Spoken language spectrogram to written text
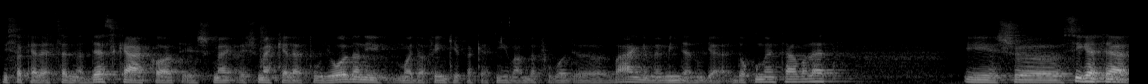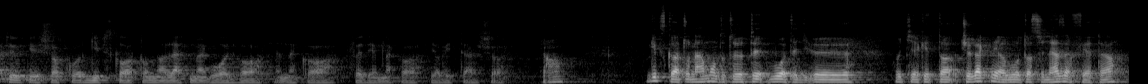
vissza kellett szedni a deszkákat, és meg, és meg kellett úgy oldani, majd a fényképeket nyilván be fogod vágni, mert minden ugye dokumentálva lett, és szigeteltük, és akkor gipszkartonnal lett megoldva ennek a födémnek a javítása. Aha. Gipszkartonnál mondtad, hogy ott volt egy, ö, hogy itt a csöveknél volt az, hogy nehezen fért el.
